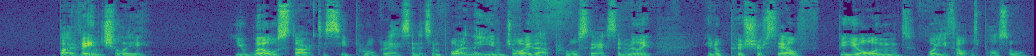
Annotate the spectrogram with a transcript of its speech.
But eventually, you will start to see progress. And it's important that you enjoy that process and really, you know, push yourself beyond what you thought was possible.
